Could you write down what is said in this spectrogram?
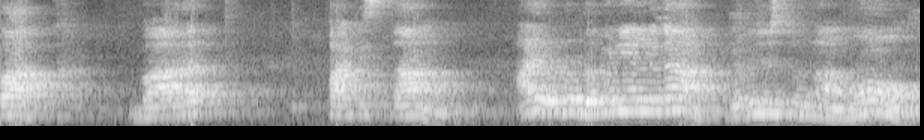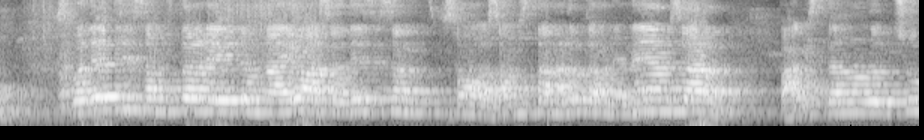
పాక్ భారత్ పాకిస్తాన్ అని రెండు డొమినియన్లుగా విభజిస్తున్నాము. స్వదేశీ సంస్థలు ఏవైతే ఉన్నాయో ఆ స్వదేశీ సంస్థానాలు తమ నిర్ణయానుసారం పాకిస్తాన్ ఉండొచ్చు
